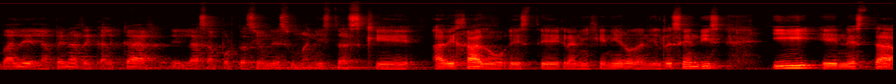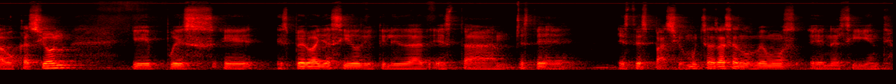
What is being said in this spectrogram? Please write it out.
vale la pena recalcar eh, las aportaciones humanistas que ha dejado este gran ingeniero Daniel Reséndiz y en esta ocasión eh, pues eh, espero haya sido de utilidad esta, este, este espacio. Muchas gracias, nos vemos en el siguiente.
